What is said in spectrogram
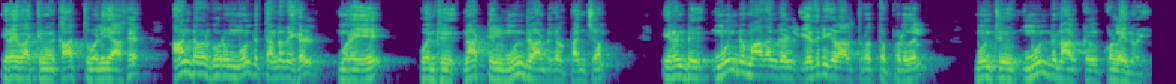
இறைவாக்கினர் காத்து வழியாக ஆண்டவர் கூறும் மூன்று தண்டனைகள் முறையே. ஒன்று நாட்டில் மூன்று ஆண்டுகள் பஞ்சம். இரண்டு மூன்று மாதங்கள் எதிரிகளால் துரத்தப்படுதல். மூன்று மூன்று நாட்கள் கொள்ளை நோய்.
